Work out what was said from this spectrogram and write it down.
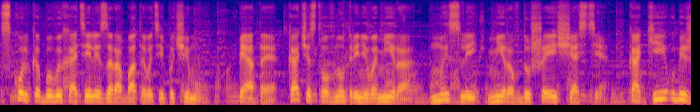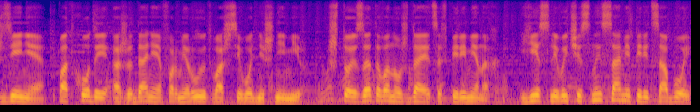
Сколько бы вы хотели зарабатывать и почему? Пятое. Качество внутреннего мира, мыслей, мира в душе и счастья. Какие убеждения, подходы и ожидания формируют ваш сегодняшний мир? Что из этого нуждается в переменах? Если вы честны сами перед собой,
